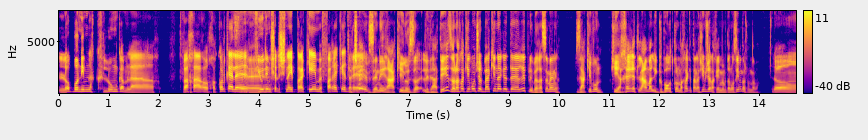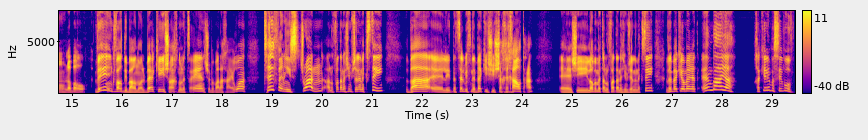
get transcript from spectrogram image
לא בונים לה כלום גם לטווח הארוך. הכל כאלה זה- פיודים של שני פרקים, מפרקת ו... תקשיב, זה נראה כאילו, זה, לדעתי זה הולך לכיוון של בקי נגד uh, ריפלי ברסלמניה. זה הכיוון. כי אחרת למה לקבור את כל מחלקת הנשים שלכם אם אתם לא עושים איתה שום דבר? לא, לא ברור. ואם כבר דיברנו על בקי, שכחנו לציין שבמהלך האירוע, טיפני סטרטון, אלופת הנשים של NXT, באה uh, להתנצל בפני בקי שהיא שכחה אותה, uh, שהיא לא באמת אלופת הנשים של NXT, ובקי אומרת, אין בעיה, חכי לי בסיבוב.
